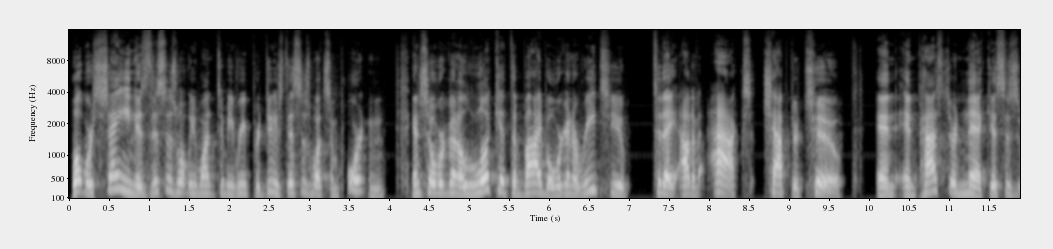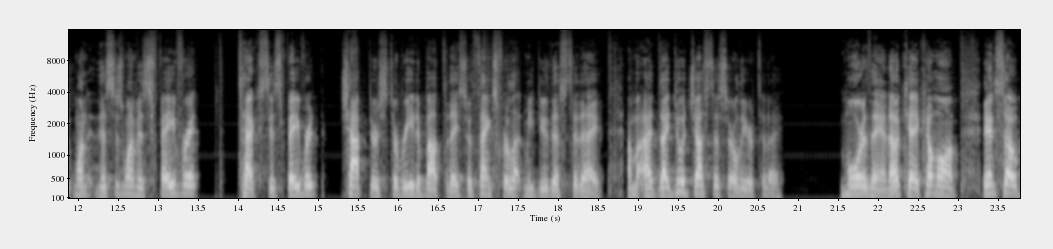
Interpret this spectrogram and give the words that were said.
what we're saying is this is what we want to be reproduced. This is what's important. And so, we're going to look at the Bible. We're going to read to you today out of Acts chapter 2. And, and Pastor Nick, this is, one, this is one of his favorite texts, his favorite chapters to read about today. So thanks for letting me do this today. I, did I do it justice earlier today? More than. Okay, come on. And so,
